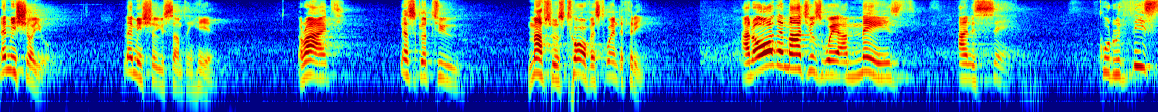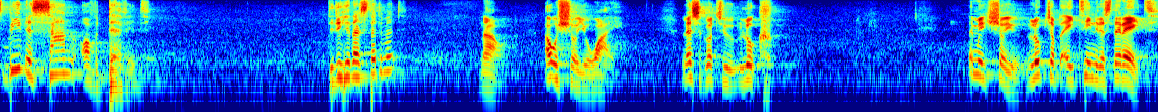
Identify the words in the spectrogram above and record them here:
Let me show you. Let me show you something here. All right. Let's go to Matthew 12, verse 23. And all the Matthews were amazed and said, Could this be the son of David? Did you hear that statement? Now, I will show you why. Let's go to Luke. Let me show you. Luke chapter 18, verse 38.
